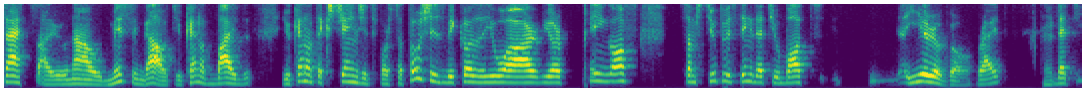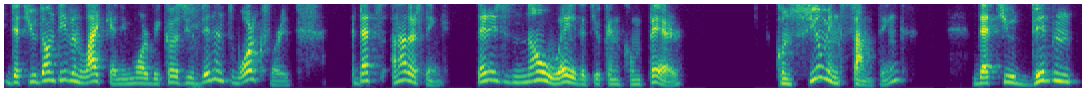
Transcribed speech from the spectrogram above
sats are you now missing out you cannot buy the, you cannot exchange it for satoshis because you are you're paying off some stupid thing that you bought a year ago right? right. That that you don't even like anymore because you didn't work for it. That's another thing. There is no way that you can compare consuming something that you didn't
